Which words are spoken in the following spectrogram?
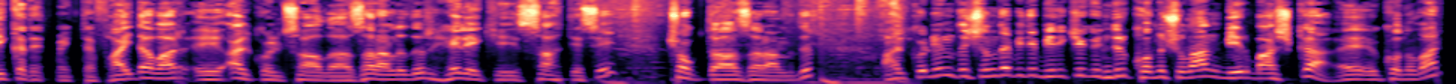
Dikkat etmekte fayda var. E, alkol sağlığa zararlıdır. Hele ki sahtesi çok daha zararlıdır. Alkolün dışında bir de bir iki gündür konuşulan bir başka e, konu var.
